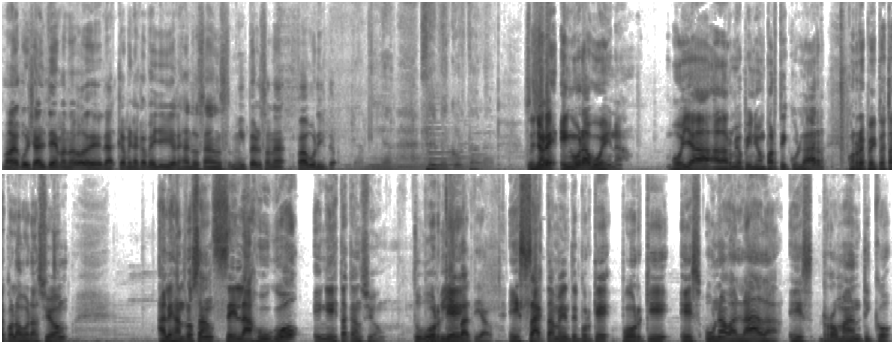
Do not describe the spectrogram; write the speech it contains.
vamos a escuchar el tema nuevo de la- Camila Cabello y Alejandro Sanz, mi persona favorita. Señores, enhorabuena. Voy a, a dar mi opinión particular con respecto a esta colaboración. Alejandro Sanz se la jugó en esta canción. Estuvo ¿Por bien qué? bateado. Exactamente. ¿Por qué? Porque es una balada, es romántico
